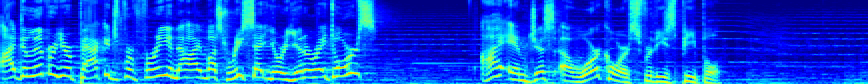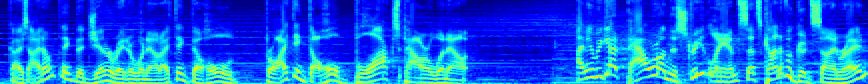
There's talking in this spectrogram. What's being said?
I deliver your package for free and now I must reset your generators? I am just a workhorse for these people. Guys, I don't think the generator went out. I think the whole... Bro, I think the whole block's power went out. I mean, we got power on the street lamps. That's kind of a good sign, right?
